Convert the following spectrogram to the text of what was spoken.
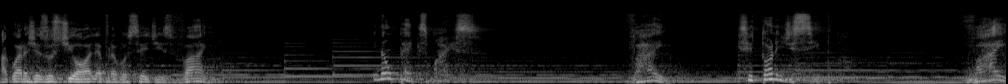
Agora Jesus te olha para você e diz: vai, e não peques mais. Vai e se torne discípulo. Vai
